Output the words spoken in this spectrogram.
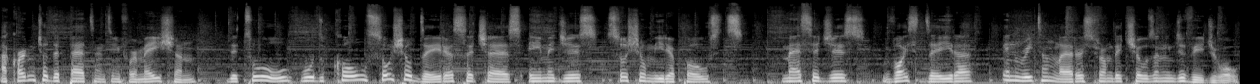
According to the patent information, the tool would call social data such as images, social media posts, messages, voice data, and written letters from the chosen individual.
